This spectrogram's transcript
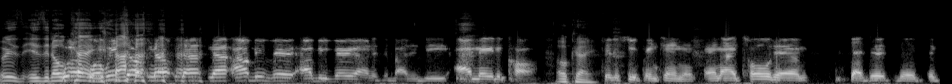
Is, is, it okay? Well, well we talk, no, no, no. I'll be very, I'll be very honest about it, D. I made a call. Okay. To the superintendent, and I told him that the the, the,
